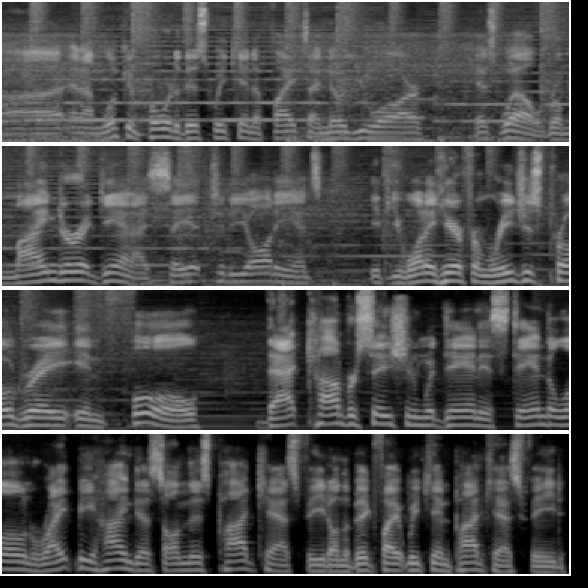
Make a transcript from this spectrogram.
Uh, and I'm looking forward to this weekend of fights. I know you are as well. Reminder again, I say it to the audience if you want to hear from Regis Prograis in full, that conversation with Dan is standalone right behind us on this podcast feed, on the Big Fight Weekend podcast feed,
